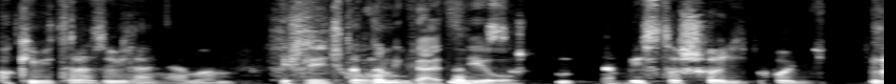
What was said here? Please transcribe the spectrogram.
A kivitelező irányában. És nincs Tehát nem, kommunikáció? nem, biztos, nem biztos, hogy, hogy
